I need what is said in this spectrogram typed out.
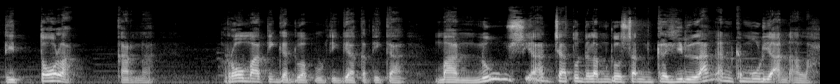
Ditolak karena Roma 3.23 ketika manusia jatuh dalam dosa dan kehilangan kemuliaan Allah.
